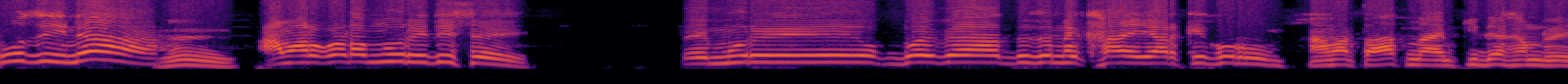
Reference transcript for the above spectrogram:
বুঝি না? হুম। আমার কটা মুড়ি দিছে। এই মুড়ি বইবা দুজনে খাই আর কি করুম? আমার তো হাত নাই আমি কি দেখাম রে?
